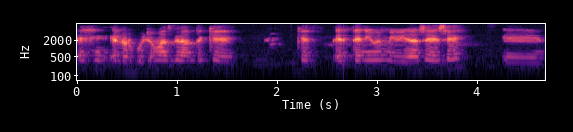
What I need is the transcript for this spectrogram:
el orgullo más grande que, he tenido en mi vida es ese. Eh,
